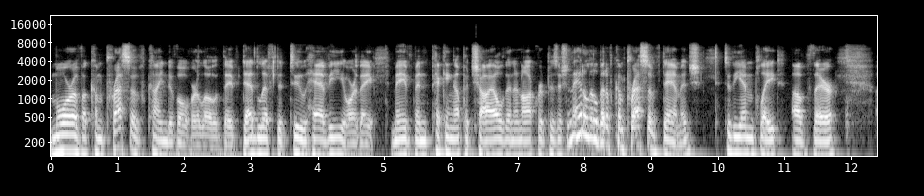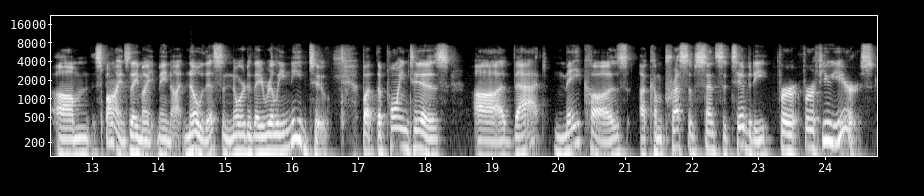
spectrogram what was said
more of a compressive kind of overload. They've deadlifted too heavy, or they may have been picking up a child in an awkward position. They had a little bit of compressive damage to the end plate of their um, spines. They might may not know this, and nor do they really need to. But the point is. Uh, that may cause a compressive sensitivity for, for a few years.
